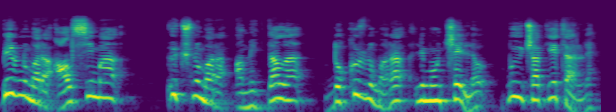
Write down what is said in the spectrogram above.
1 numara Alsima, 3 numara Amigdala, 9 numara Limoncello. Bu üç at yeterli.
